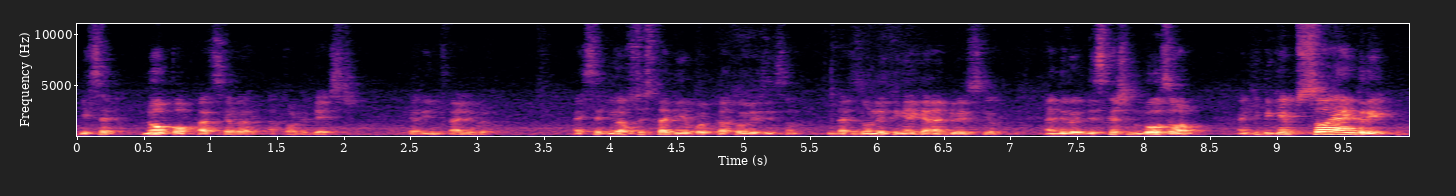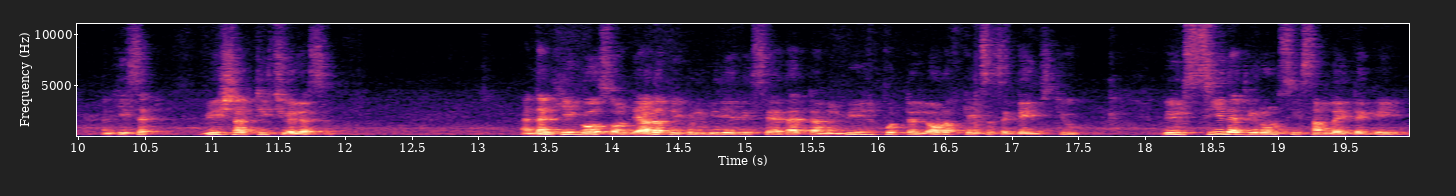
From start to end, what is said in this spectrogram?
He said, No pope has ever apologized. They are infallible. I said, You have to study about Catholicism. That's the only thing I can advise you. And the discussion goes on, and he became so angry, and he said, We shall teach you a lesson. And then he goes on, the other people immediately say that, I mean, we'll put a lot of cases against you. We'll see that you don't see sunlight again.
